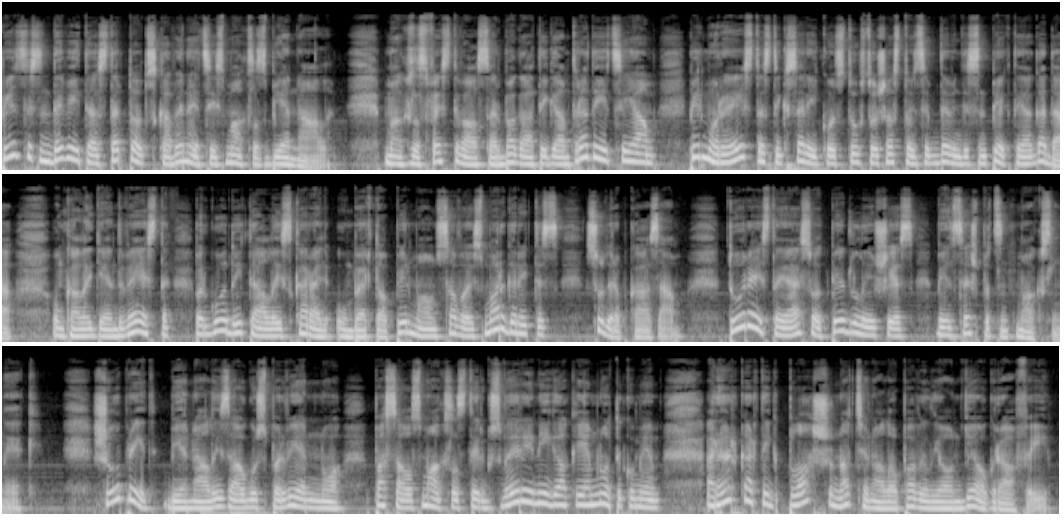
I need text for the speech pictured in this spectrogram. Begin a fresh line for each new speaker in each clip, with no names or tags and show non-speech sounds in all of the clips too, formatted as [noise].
59. Startautiskā Venecijas mākslas bienāle. Mākslas festivāls ar bagātīgām tradīcijām pirmo reizi tas tika sarīkots 1895. gadā, un kā leģenda vēsta par godu Itālijas karaļa Umberto I un Savojas Margaritas sudrabkāzām. Toreiz tajā esot piedalījušies vien 16 mākslinieki. Šobrīd Bienāla izaugusi par vienu no pasaules mākslas tirgus vērienīgākajiem notikumiem ar ārkārtīgi plašu nacionālo paviljonu geogrāfiju.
